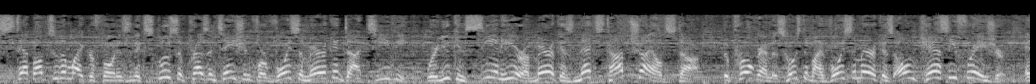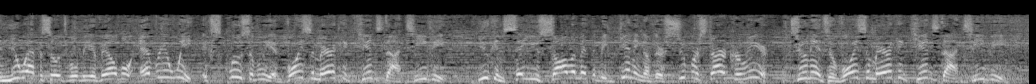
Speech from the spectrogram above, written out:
Step Up to the Microphone is an exclusive presentation for VoiceAmerica.tv, where you can see and hear America's next top child star. The program is hosted by Voice America's own Cassie Frazier, and new episodes will be available every week exclusively at VoiceAmericaKids.tv. You can say you saw them at the beginning of their superstar career. Tune in to VoiceAmericaKids.tv.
